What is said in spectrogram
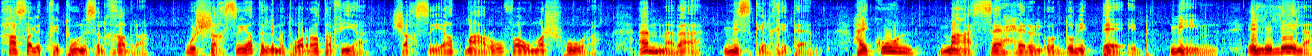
حصلت في تونس الخضراء والشخصيات اللي متورطة فيها شخصيات معروفة ومشهورة. أما بقى مسك الختام. هيكون مع الساحر الأردني التائب ميم اللي الليلة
